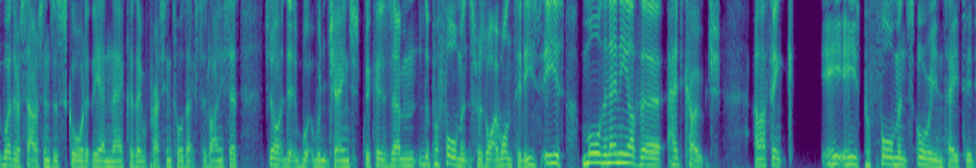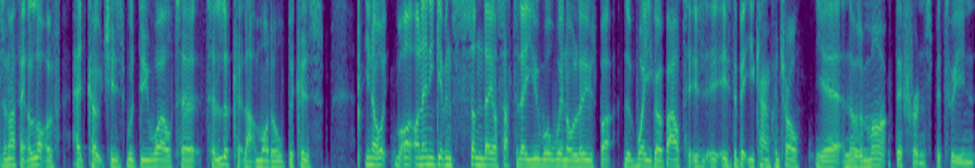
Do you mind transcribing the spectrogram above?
whether Saracens had scored at the end there because they were pressing towards Exeter's line, he said, Do you know what, it wouldn't change because um, the performance was what I wanted. He's he's more than any other head coach, and I think he, he's performance orientated, and I think a lot of head coaches would do well to to look at that model because. You know, on any given Sunday or Saturday, you will win or lose, but the way you go about it is is the bit you can control. Yeah, and there was a marked difference between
